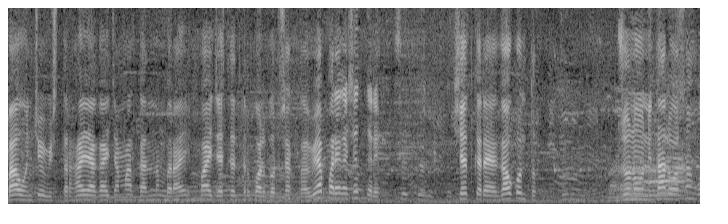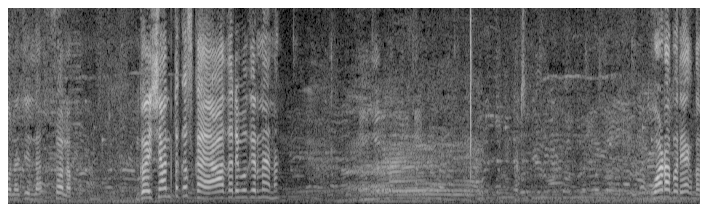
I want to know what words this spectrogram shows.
बावन्न चोवीस. तर हा या गायच्या मालकाचा नंबर आहे. पाहिजे असेल तर कॉल करू शकता. व्यापारी आहे का शेतकरी? शेतकरी आहे. गाव कोणतं? जुनवणी तालुका सांगोला जिल्हा सोलापूर. गाय शांत कस काय? आजारी वगैरे नाही ना? वाडा बरं एकदा.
